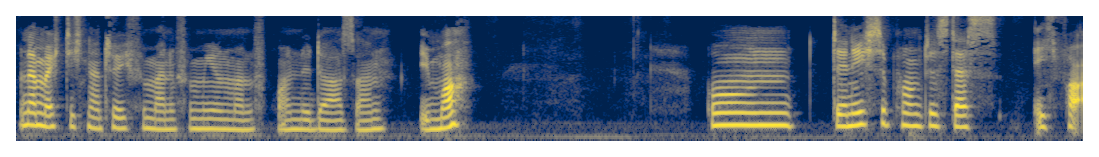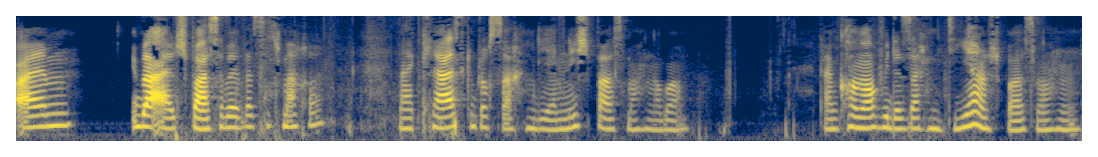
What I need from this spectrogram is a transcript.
Und dann möchte ich natürlich für meine Familie und meine Freunde da sein. Immer. Und der nächste Punkt ist, dass ich vor allem überall Spaß habe, was ich mache. Na klar, es gibt auch Sachen, die einem nicht Spaß machen, aber dann kommen auch wieder Sachen, die einem Spaß machen.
